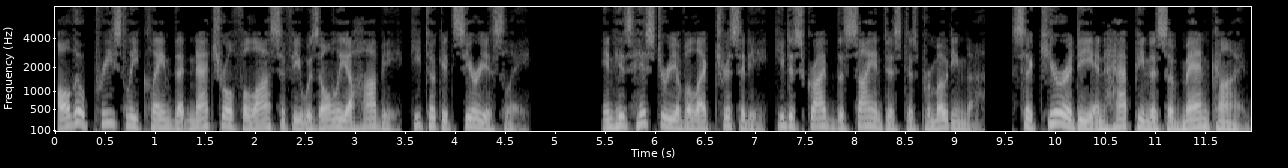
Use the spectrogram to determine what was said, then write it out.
Although Priestley claimed that natural philosophy was only a hobby, he took it seriously. In his History of Electricity, he described the scientist as promoting the "...security and happiness of mankind."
